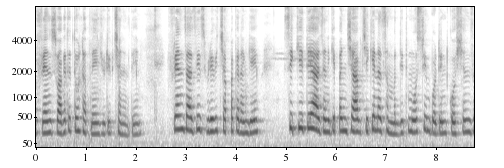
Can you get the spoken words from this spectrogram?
ਫਰੈਂਡਸ ਸਵਾਗਤ ਹੈ ਤੁਹਾਡਾ ਆਪਣੇ YouTube ਚੈਨਲ ਤੇ। ਫਰੈਂਡਸ ਅੱਜ ਦੀ ਇਸ ਵੀਡੀਓ ਵਿੱਚ ਆਪਾਂ ਕਰਾਂਗੇ ਸਿੱਖੀ ਇਤਿਹਾਸ ਯਾਨੀ ਕਿ ਪੰਜਾਬ ਜੀਕੇ ਨਾਲ ਸੰਬੰਧਿਤ ਮੋਸਟ ਇੰਪੋਰਟੈਂਟ ਕੁਐਸਚਨਸ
